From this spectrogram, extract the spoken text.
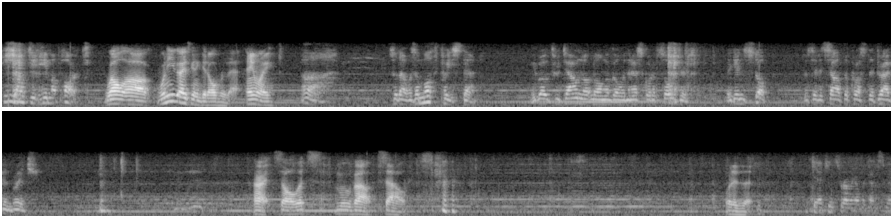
He shouted him apart. Well, uh, when are you guys gonna get over that? Anyway, Ah. So that was a moth priest then. He rode through town not long ago with an escort of soldiers. They didn't stop. Just headed south across the Dragon Bridge. Alright, so let's move out south. What is it? Cat keeps rubbing up against me.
